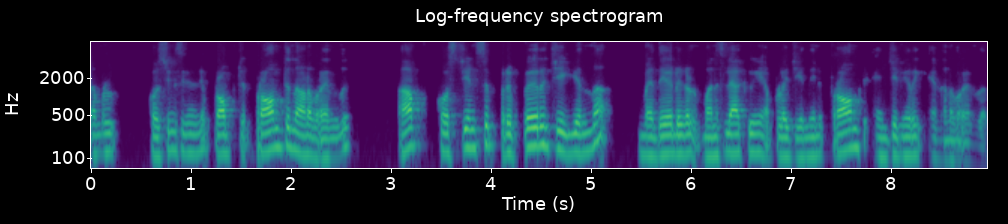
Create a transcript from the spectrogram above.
നമ്മൾ ക്വസ്റ്റ്യൻസ് പ്രോംപ്റ്റ് പ്രോംപ്റ്റ് എന്നാണ് പറയുന്നത്. ആ ക്വസ്റ്റ്യൻസ് പ്രിപ്പയർ ചെയ്യുന്ന മെത്തേഡുകൾ മനസ്സിലാക്കുകയും അപ്ലൈ ചെയ്യുന്നതിന് പ്രോംപ്റ്റ് എഞ്ചിനീയറിംഗ് എന്നാണ് പറയുന്നത്.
